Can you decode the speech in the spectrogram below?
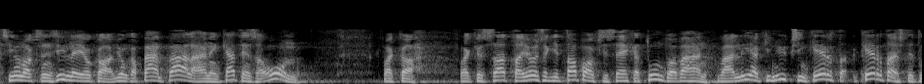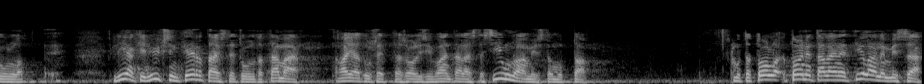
siunauksen sille, joka, jonka pään päällä hänen kätensä on, vaikka, vaikka se saattaa joissakin tapauksissa ehkä tuntua vähän, vähän liiankin yksinkertaistetulla, liiankin yksinkertaistetulta tämä ajatus, että se olisi vain tällaista siunaamista, mutta, mutta toinen tällainen tilanne, missä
